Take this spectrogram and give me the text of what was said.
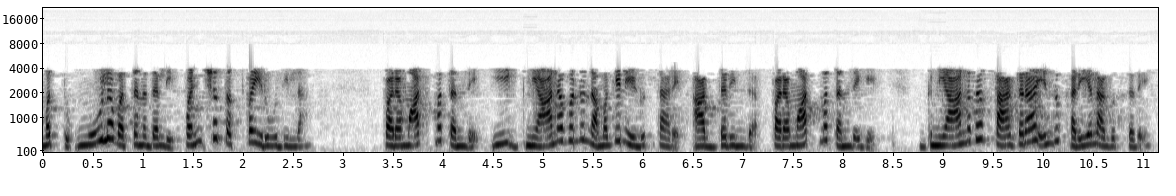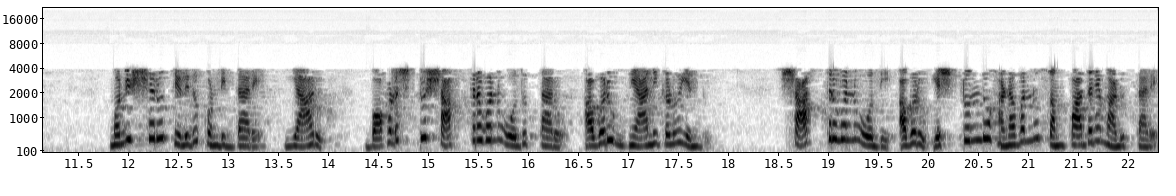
ಮತ್ತು ಮೂಲ ವತನದಲ್ಲಿ ಪಂಚತತ್ವ ಇರುವುದಿಲ್ಲ. ಪರಮಾತ್ಮ ತಂದೆ ಈ ಜ್ಞಾನವನ್ನು ನಮಗೆ ನೀಡುತ್ತಾರೆ. ಆದ್ದರಿಂದ ಪರಮಾತ್ಮ ತಂದೆಗೆ ಜ್ಞಾನದ ಸಾಗರ ಎಂದು ಕರೆಯಲಾಗುತ್ತದೆ. ಮನುಷ್ಯರು ತಿಳಿದುಕೊಂಡಿದ್ದಾರೆ. ಯಾರು ಬಹಳಷ್ಟು ಶಾಸ್ತ್ರವನ್ನು ಓದುತ್ತಾರೋ ಅವರು ಜ್ಞಾನಿಗಳು ಎಂದು. ಶಾಸ್ತ್ರವನ್ನು ಓದಿ ಅವರು ಎಷ್ಟೊಂದು ಹಣವನ್ನು ಸಂಪಾದನೆ ಮಾಡುತ್ತಾರೆ.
